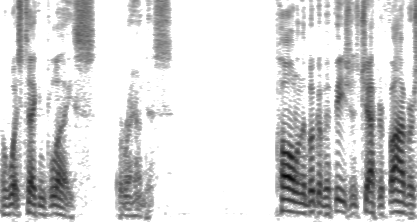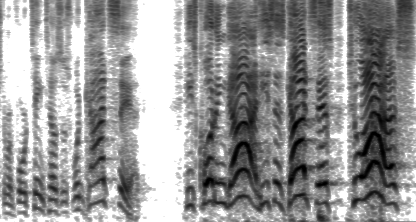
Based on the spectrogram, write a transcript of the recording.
of what's taking place around us. Paul in the book of Ephesians, chapter 5, verse number 14, tells us what God said. He's quoting God. He says, God says to us,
